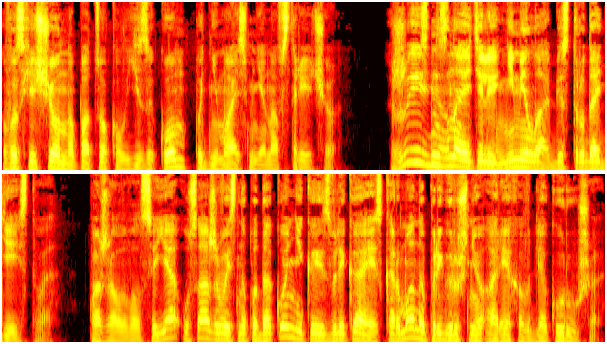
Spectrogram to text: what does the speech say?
Восхищенно подсокал языком, поднимаясь мне навстречу. «Жизнь, знаете ли, не мила без трудодейства», — пожаловался я, усаживаясь на подоконник и извлекая из кармана пригоршню орехов для куруша.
